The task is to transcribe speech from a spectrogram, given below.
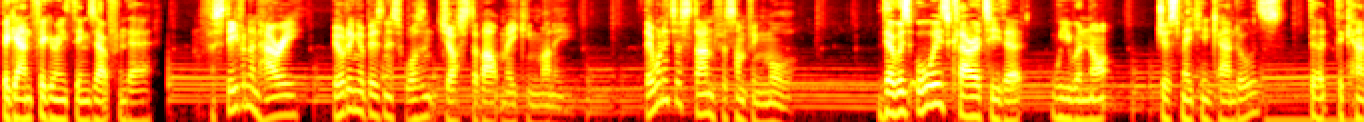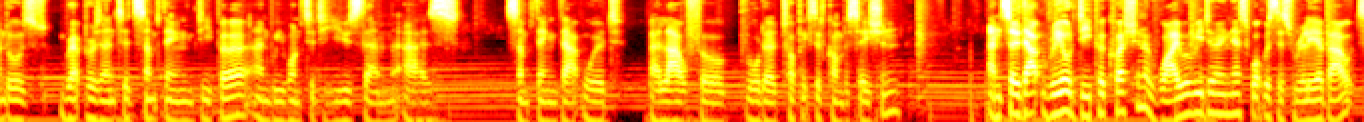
began figuring things out from there. For Stephen and Harry, building a business wasn't just about making money. They wanted to stand for something more. There was always clarity that we were not just making candles, that the candles represented something deeper and we wanted to use them as something that would allow for broader topics of conversation. And so that real deeper question of why were we doing this? What was this really about?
